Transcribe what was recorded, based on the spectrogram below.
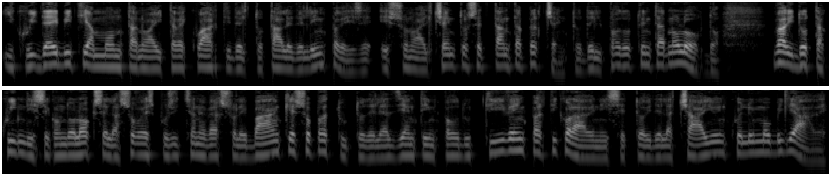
i cui debiti ammontano ai tre quarti del totale delle imprese e sono al 170% del prodotto interno lordo. Va ridotta quindi, secondo l'Ocse, la sovraesposizione verso le banche, soprattutto delle aziende improduttive, in particolare nei settori dell'acciaio e in quello immobiliare.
